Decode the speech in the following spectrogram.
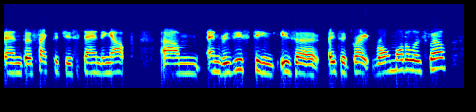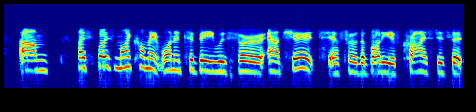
and the fact that you're standing up um, and resisting is a is a great role model as well. Um, I suppose my comment wanted to be was for our church, uh, for the body of Christ, is that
